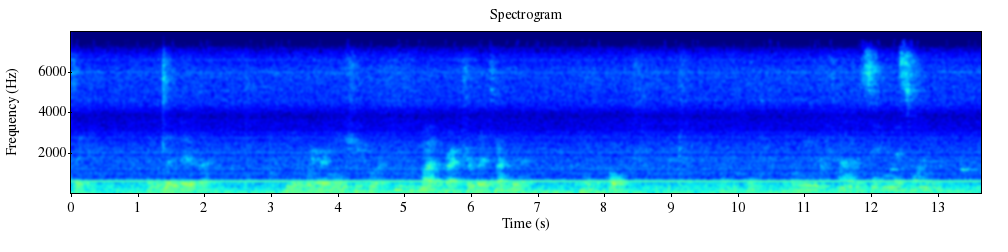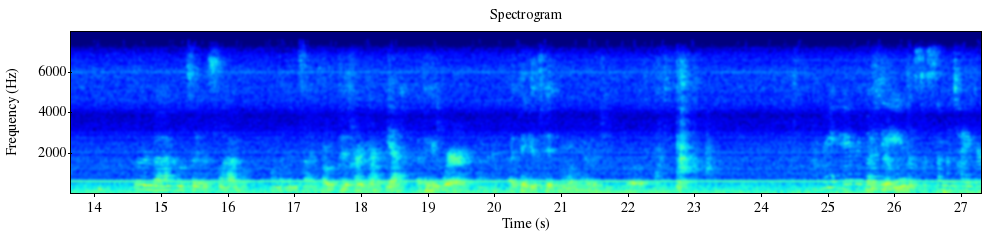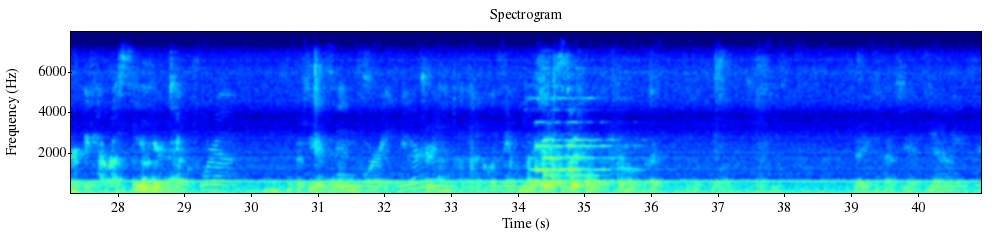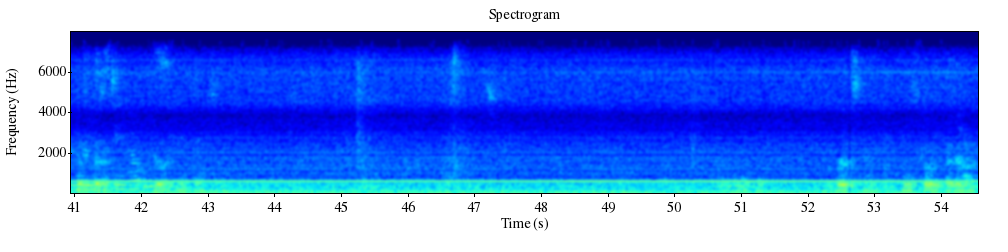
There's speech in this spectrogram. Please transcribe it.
it's like, like a little bit of a either wearing issue or mm-hmm. mild fracture, but it's not really you know, the. I was saying this one, third back looks like a slab on the inside. Oh, this right here? Yeah. I think it's wearing. Okay. I think it's hitting one of the other teeth. Alright, hey everybody, this is Simba Tiger Big Cat Rescue here in Tampa, Florida. And for a neuter and a medical exam Yeah, you can kind of see it. Yeah. Three hundred and sixteen pounds. Let's Yeah. Yeah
